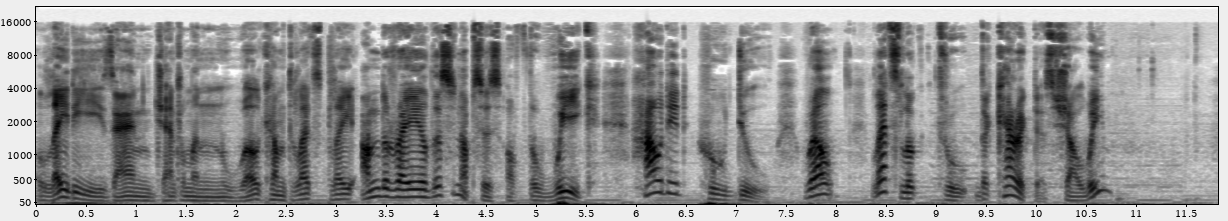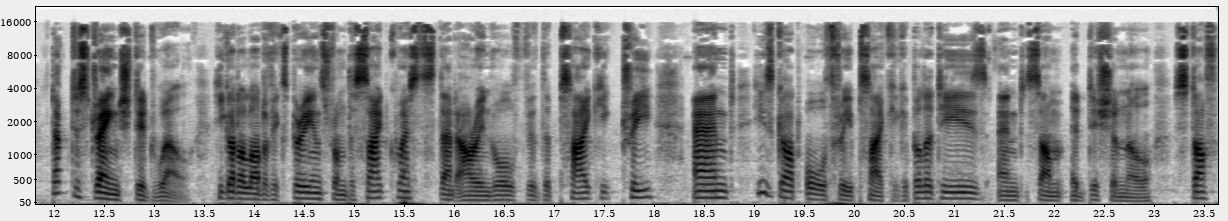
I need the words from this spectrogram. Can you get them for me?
Ladies and gentlemen, welcome to Let's Play Underrail, the synopsis of the week. How did who do? Well, let's look through the characters, shall we? Doctor Strange did well. He got a lot of experience from the side quests that are involved with the psychic tree, and he's got all three psychic abilities and some additional stuff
